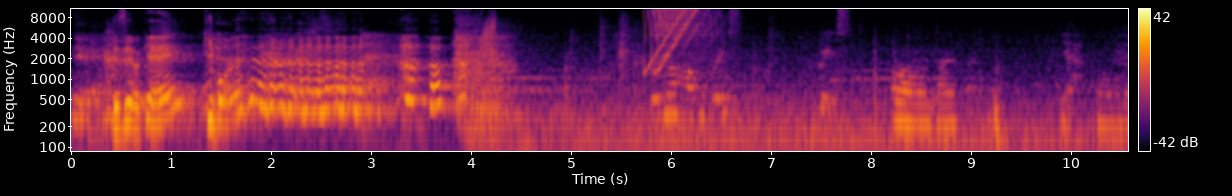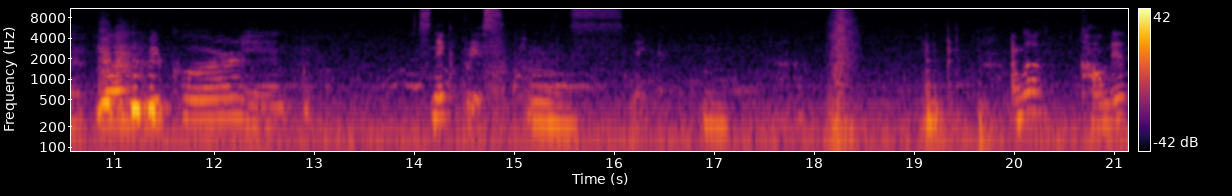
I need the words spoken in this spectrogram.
Yeah. Is it okay? 기본. Do you know how to brace? Brace. Oh, dive. Yeah. A little bit. Well, we call in snake brace. Mm. Snake. Mm. I'm gonna count it.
